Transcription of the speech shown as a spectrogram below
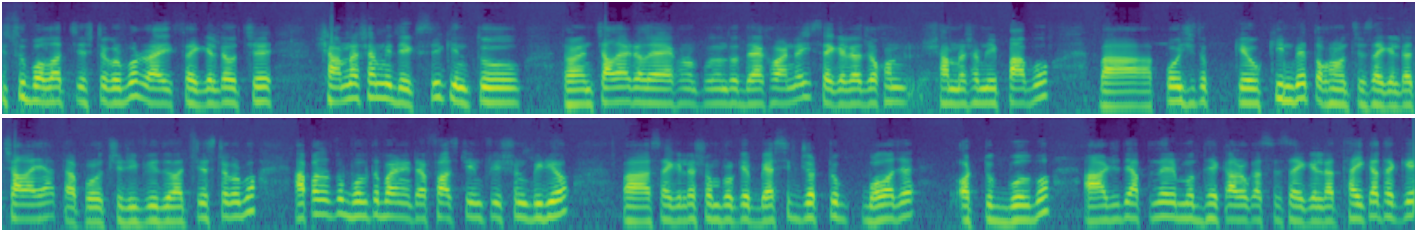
কিছু বলার চেষ্টা করব। রাই সাইকেলটা হচ্ছে সামনাসামনি দেখছি, কিন্তু ধরেন চালায় টালায় এখনও পর্যন্ত দেখা হয় নাই। সাইকেলটা যখন সামনাসামনি পাবো বা পরিচিত কেউ কিনবে, তখন হচ্ছে সাইকেলটা চালায়া তারপর হচ্ছে রিভিউ দেওয়ার চেষ্টা করব। আপাতত বলতে পারেন এটা ফার্স্ট ইমপ্রেশন ভিডিও বা সাইকেলটা সম্পর্কে বেসিক যতটুক বলা যায়, অতটুক বলব। আর যদি আপনাদের মধ্যে কারও কাছে সাইকেলটা থাইকা থাকে,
